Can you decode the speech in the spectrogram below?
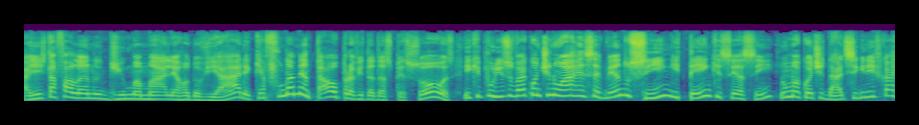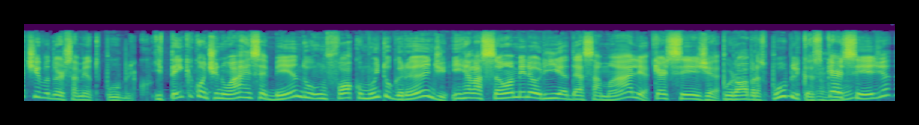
a gente está falando de uma malha rodoviária que é fundamental para a vida das pessoas e que por isso vai continuar recebendo sim e tem que ser assim uma quantidade significativa do orçamento público e tem que continuar recebendo um foco muito grande em relação à melhoria dessa malha, quer seja por obras públicas, uhum. quer seja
